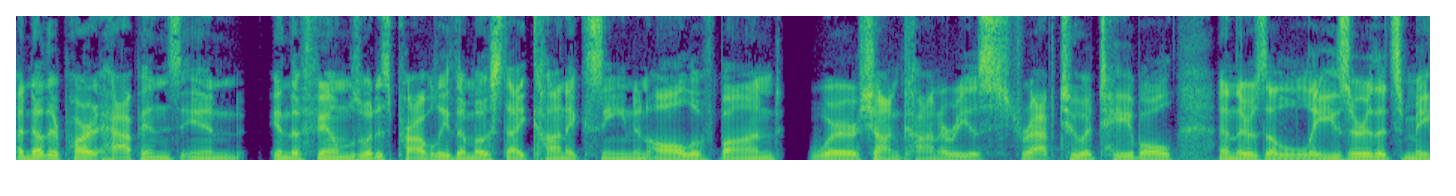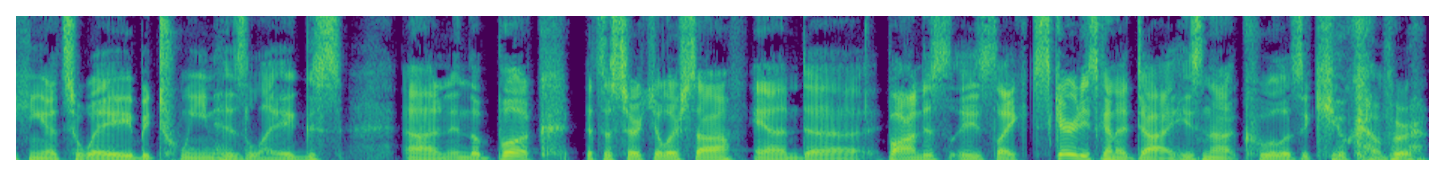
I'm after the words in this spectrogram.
Another part happens in in the films what is probably the most iconic scene in all of Bond, where Sean Connery is strapped to a table and there's a laser that's making its way between his legs. Uh, and in the book, it's a circular saw, and uh, Bond is he's like scared he's gonna die. He's not cool as a cucumber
